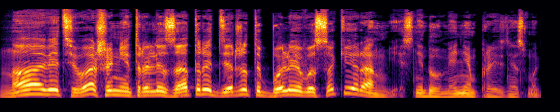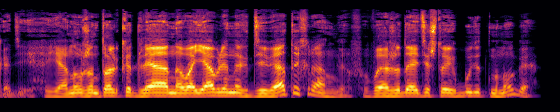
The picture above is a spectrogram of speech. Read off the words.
«Но ведь ваши нейтрализаторы держат и более высокие ранги», — с недоумением произнес Магади. «Я нужен только для новоявленных девятых рангов. Вы ожидаете, что их будет много?»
